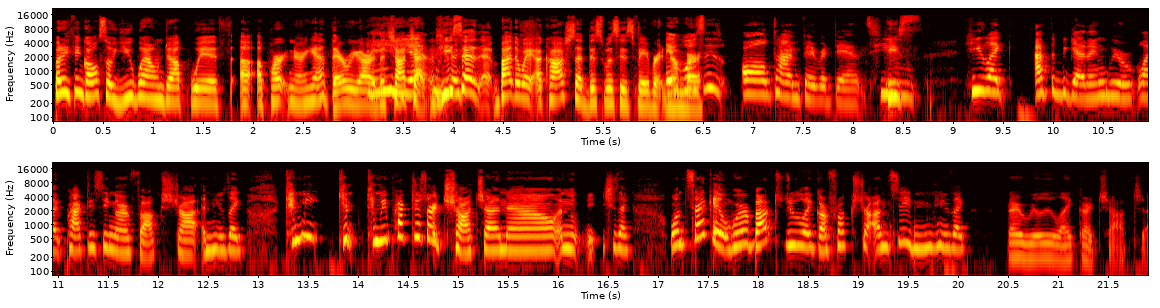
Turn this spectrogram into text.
but I think also you wound up with a, a partner. Yeah, there we are, the cha cha. Yeah. He said, by the way, Akash said this was his favorite it number. was his all-time favorite dance he He's- he like at the beginning we were like practicing our foxtrot and he was like can we can can we practice our cha-cha now and she's like one second we're about to do like our foxtrot on stage and he's like but i really like our cha-cha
